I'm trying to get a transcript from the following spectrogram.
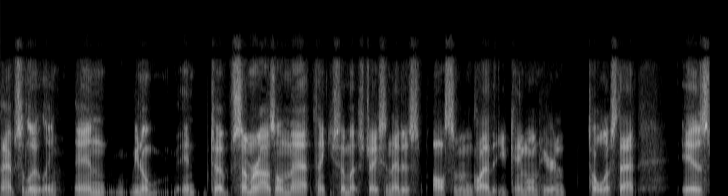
Absolutely. And, you know, and to summarize on that, thank you so much, Jason. That is awesome. I'm glad that you came on here and told us that. Is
